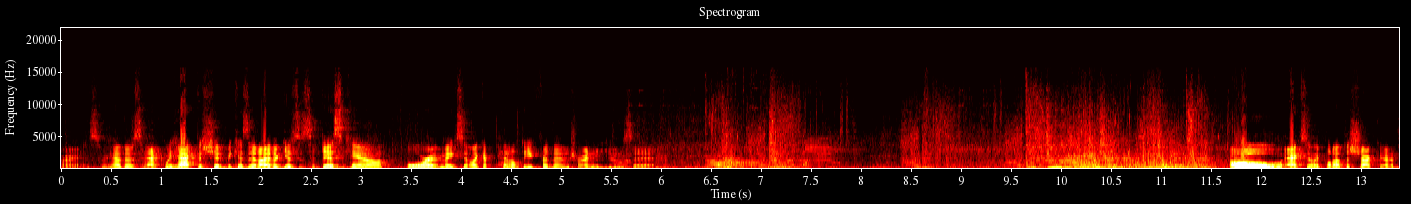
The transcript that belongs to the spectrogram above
Alright, so we have those hacked. We hack the shit because it either gives us a discount or it makes it like a penalty for them trying to use it. Oh, oh accidentally pulled out the shotgun.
